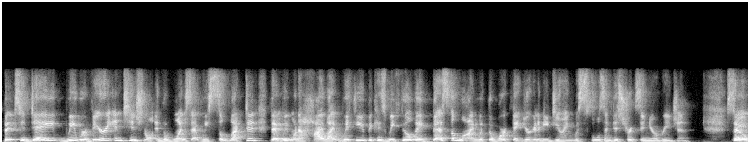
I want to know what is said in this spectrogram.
but today we were very intentional in the ones that we selected that we wanna highlight with you because we feel they best align with the work that you're gonna be doing with schools and districts in your region. So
